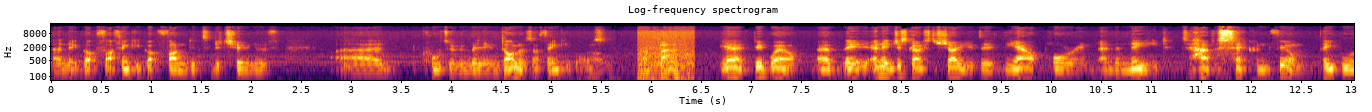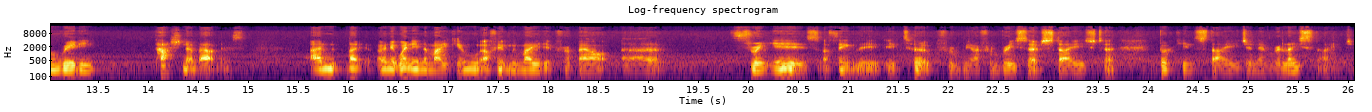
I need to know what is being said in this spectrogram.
and it got I think it got funded to the tune of uh, quarter of a million dollars. I think it was. Oh, not bad. Yeah, did well, uh, it, and it just goes to show you the, the outpouring and the need to have a second film. People were really passionate about this, and they, and it went into making. I think we made it for about uh, three years. I think that it, it took from you know from research stage to booking stage and then release stage,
